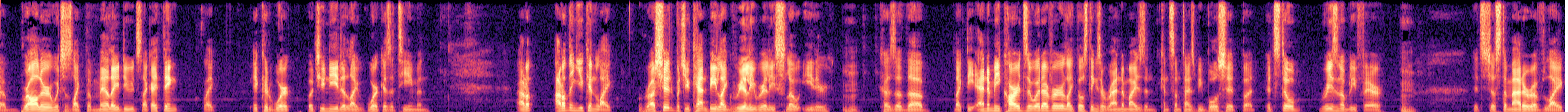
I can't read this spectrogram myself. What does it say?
uh, brawler which is like the melee dudes. Like i think like it could work but you need to like work as a team. And i don't i don't think you can like rush it but you can't be like really really slow either because of the like the enemy cards or whatever like those things are randomized and can sometimes be bullshit but it's still reasonably fair Mhm. it's just a matter of like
